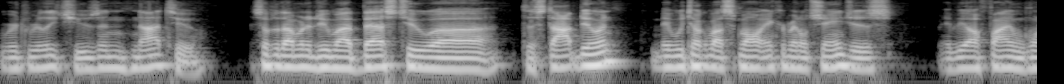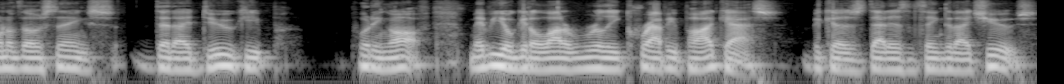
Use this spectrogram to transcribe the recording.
we're really choosing not to. Something I'm going to do my best to uh, to stop doing. Maybe we talk about small incremental changes. Maybe I'll find one of those things that I do keep putting off. Maybe you'll get a lot of really crappy podcasts because that is the thing that I choose.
